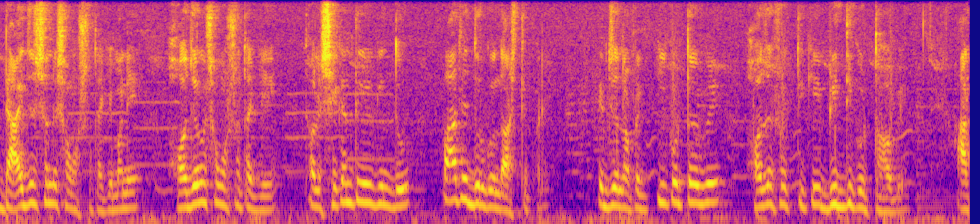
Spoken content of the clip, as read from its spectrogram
ডাইজেশনের সমস্যা থাকে মানে হজমের সমস্যা থাকে, তাহলে সেখান থেকে কিন্তু বাজে দুর্গন্ধ আসতে পারে। এর জন্য আপনাকে কী করতে হবে? হজম শক্তিকে বৃদ্ধি করতে হবে। আর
